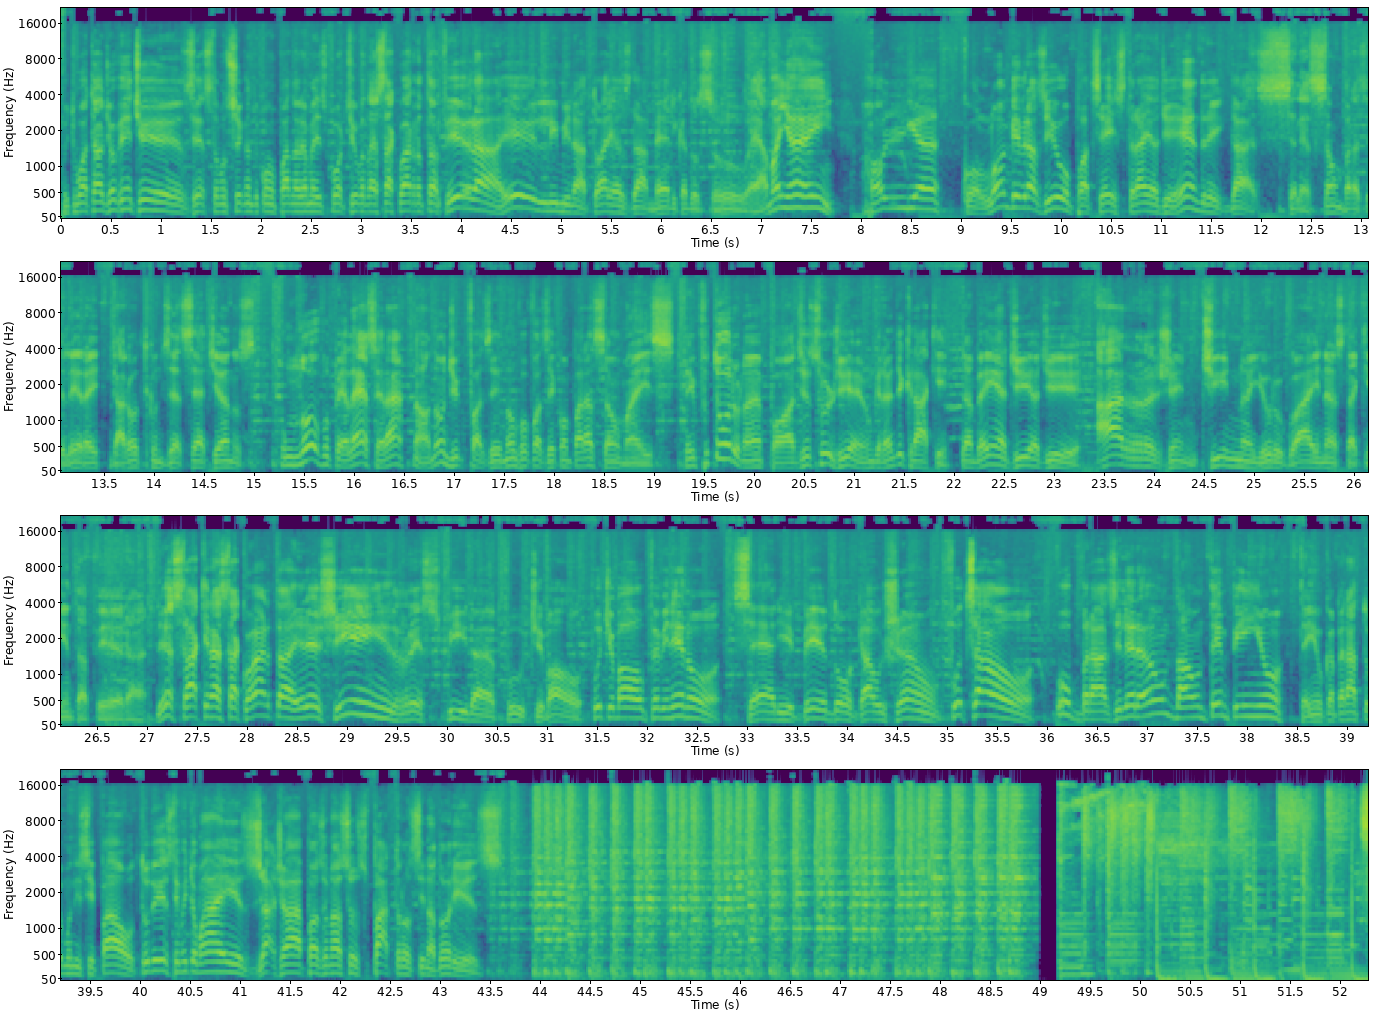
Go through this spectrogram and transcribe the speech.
Muito boa tarde, ouvintes. Estamos chegando com o panorama esportivo desta quarta-feira. Eliminatórias da América do Sul. É amanhã, hein? Olha, Colômbia e Brasil. Pode ser a estreia de Hendrick da seleção brasileira aí. Garoto com 17 anos. Um novo Pelé, será? Não, não digo fazer, não vou fazer comparação, mas tem futuro, né? Pode surgir aí um grande craque. Também é dia de Argentina e Uruguai nesta quinta-feira. Destaque nesta quarta, Erechim respira futebol. Futebol feminino, Série B do Gauchão, futsal. O Brasileirão dá um tempinho. Tem o Campeonato Municipal, tudo isso e muito mais já já após os nossos patrocinadores.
